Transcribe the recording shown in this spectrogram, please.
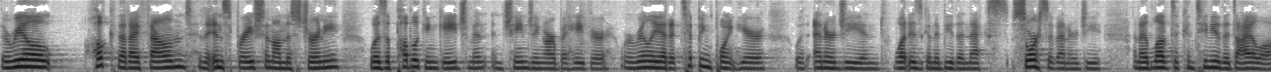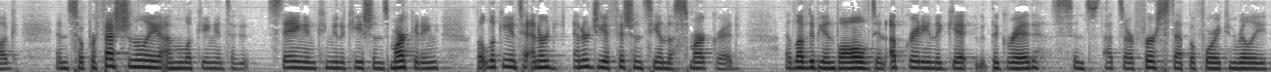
the real hook that I found and the inspiration on this journey was a public engagement and changing our behavior. We're really at a tipping point here with energy and what is going to be the next source of energy. And I'd love to continue the dialogue. And so professionally, I'm looking into staying in communications marketing, but looking into ener- energy efficiency and the smart grid. I'd love to be involved in upgrading the, the grid, since that's our first step before we can really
